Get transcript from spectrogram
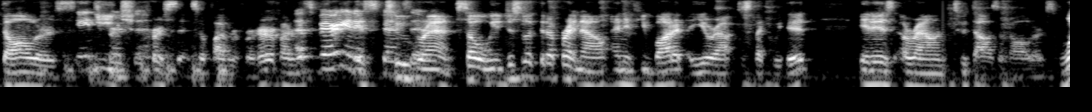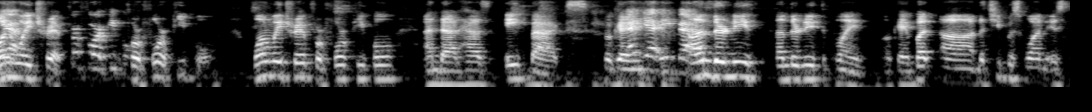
dollars Each each, person. person. So five hundred for her, five hundred. That's very It's two grand. So we just looked it up right now, and if you bought it a year out, just like we did, it is around two thousand dollars one Yeah. way trip for four people. for four people. One way trip for four people, and that has eight bags. Okay, yeah, yeah, eight bags. underneath underneath the plane. Okay, but uh, the cheapest one is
